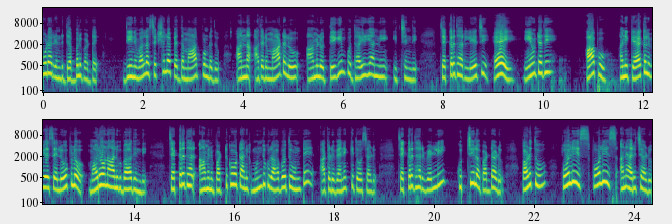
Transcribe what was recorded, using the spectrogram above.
కూడా రెండు దెబ్బలు పడ్డాయి. దీనివల్ల శిక్షలో పెద్ద మార్పు ఉండదు అన్న అతడి మాటలు ఆమెలో తెగింపు ధైర్యాన్ని ఇచ్చింది. చక్రధర్ లేచి ఏయ్ ఏమిటది? ఆపు అని కేకలు వేసే లోపులో మరో నాలుగు బాధింది. చక్రధర్ ఆమెను పట్టుకోవటానికి ముందుకు రాబోతూ ఉంటే అతడు వెనక్కి తోశాడు. చక్రధర్ వెళ్ళి కుర్చీలో పడ్డాడు. పడుతూ పోలీస్ పోలీస్ అని అరిచాడు.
